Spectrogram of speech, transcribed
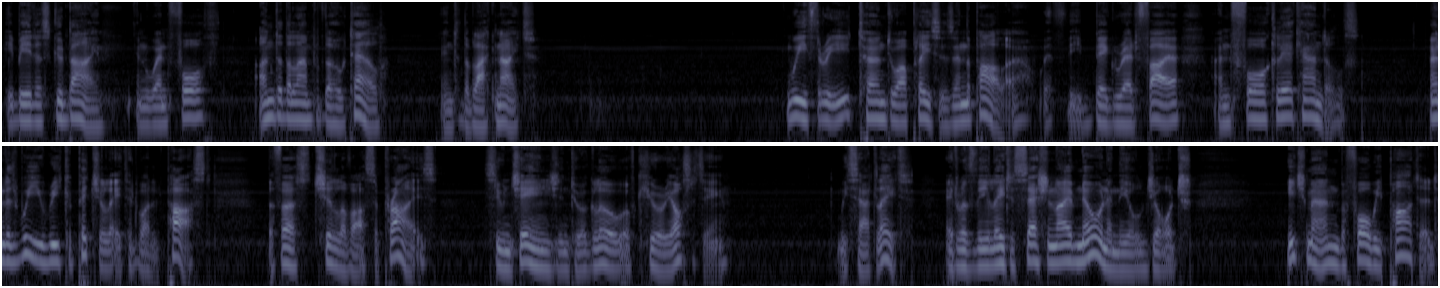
he bade us good bye and went forth under the lamp of the hotel into the black night. We three turned to our places in the parlour, with the big red fire and four clear candles. And as we recapitulated what had passed, the first chill of our surprise soon changed into a glow of curiosity. We sat late. It was the latest session I have known in the old George. Each man, before we parted,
